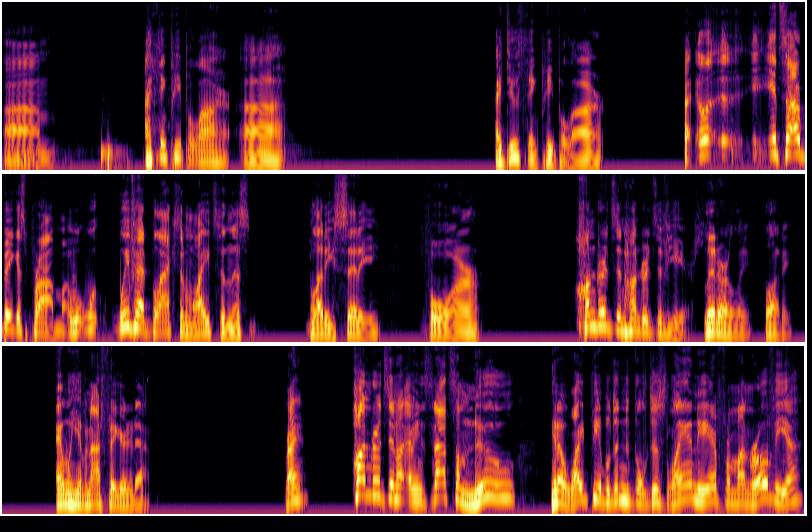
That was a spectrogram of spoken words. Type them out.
um, I think people are, uh, I do think people are Uh, uh, it's our biggest problem. We've had blacks and whites in this bloody city for hundreds and hundreds of years. Literally bloody. And we have not figured it out. Right? Hundreds and, I mean, it's not some new, you know, white people didn't just land here from Monrovia.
